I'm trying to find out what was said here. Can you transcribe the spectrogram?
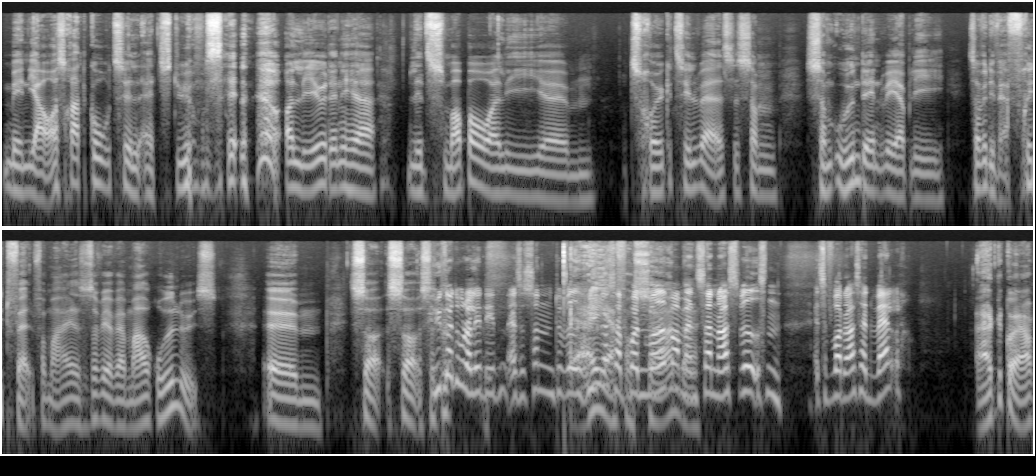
Men jeg er også ret god til at styre mig selv og leve den her lidt småborgerlige, øhm, trygge tilværelse, som, som uden den vil jeg blive, så vil det være frit fald for mig. Altså, så vil jeg være meget rodløs. Øhm, så, så, så Hygger det, du dig lidt i den? Altså sådan, du ved, Ja, hygger ja, sig på en måde, hvor man sådan også ved, sådan, altså hvor der også er et valg. Ja, det gør jeg.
